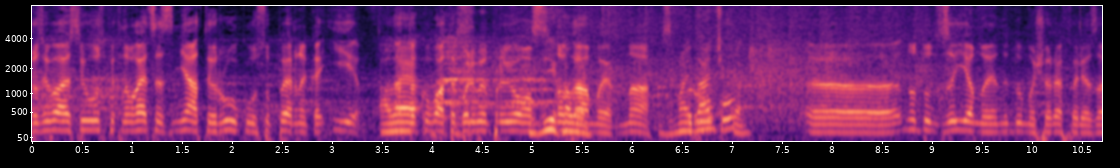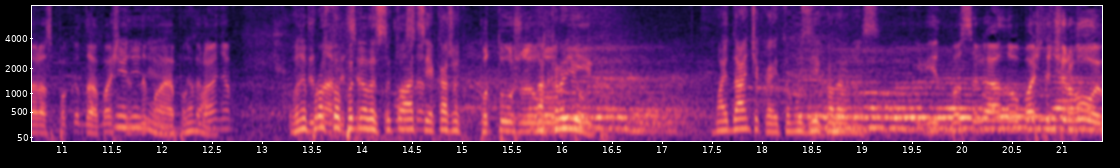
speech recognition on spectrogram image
Розвиває свій успіх, намагається зняти руку у суперника і Але атакувати больовим прийомом ногами на з майданчика. руку. Е, ну тут взаємно, я не думаю, що рефері зараз пока... да, бачите, Ні-ні-ні, немає нема. покарання. Вони в просто опинилися в ситуації, кажуть, Потужний на краю майданчика і тому з'їхали вниз. від Василя. Ну, бачите, черговий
